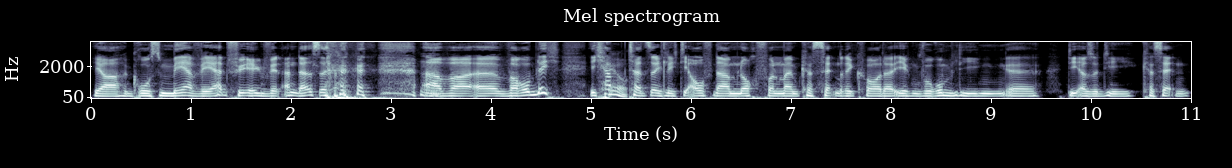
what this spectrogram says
ja großen Mehrwert für irgendwen anders. Aber äh, warum nicht? Ich habe tatsächlich die Aufnahmen noch von meinem Kassettenrekorder irgendwo rumliegen, äh, die also die Kassetten.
